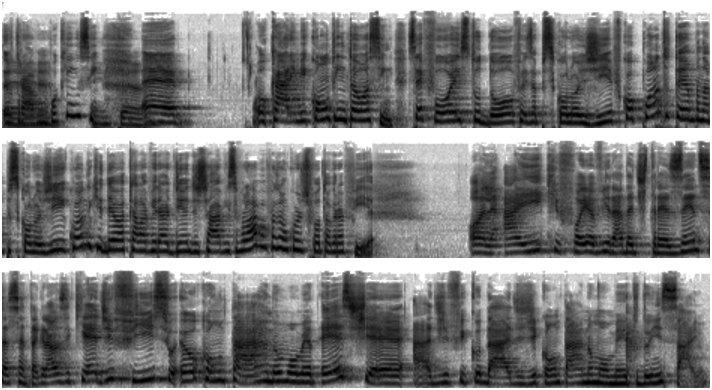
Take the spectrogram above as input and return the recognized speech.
eu é. travo um pouquinho, sim. Então. É... Ô, Karen, me conta então assim: você foi, estudou, fez a psicologia, ficou quanto tempo na psicologia e quando que deu aquela viradinha de chave? Você falou, ah, vou fazer um curso de fotografia. Olha, aí que foi a virada de 360 graus e que é difícil eu contar no momento. Este é a dificuldade de contar no momento do ensaio.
